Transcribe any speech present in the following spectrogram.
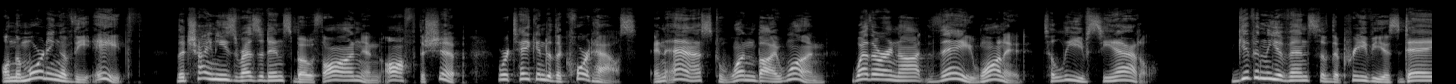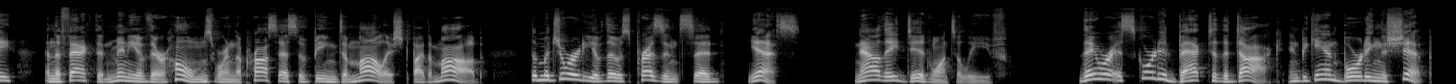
On the morning of the 8th, the Chinese residents both on and off the ship were taken to the courthouse and asked one by one whether or not they wanted to leave Seattle. Given the events of the previous day and the fact that many of their homes were in the process of being demolished by the mob, the majority of those present said yes. Now they did want to leave. They were escorted back to the dock and began boarding the ship.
